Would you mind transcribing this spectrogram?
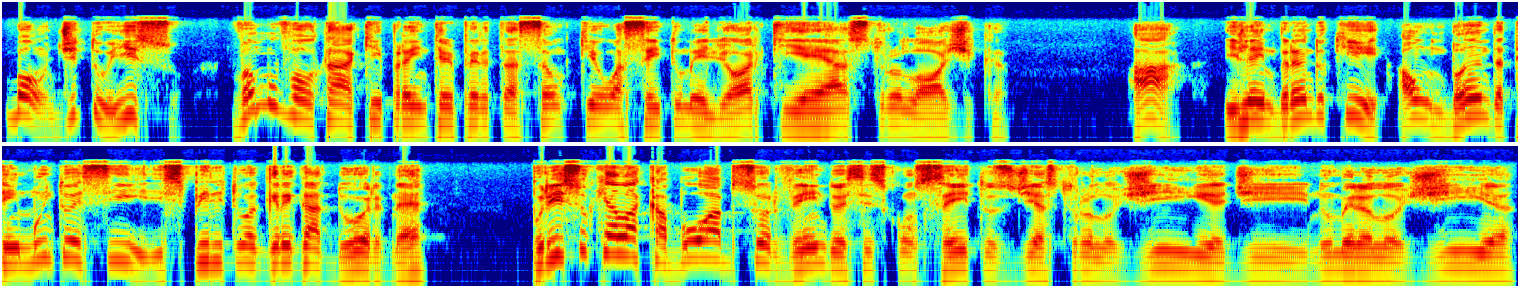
Bom, dito isso, vamos voltar aqui para a interpretação que eu aceito melhor, que é a astrológica. Ah, e lembrando que a Umbanda tem muito esse espírito agregador, né? Por isso que ela acabou absorvendo esses conceitos de astrologia, de numerologia,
